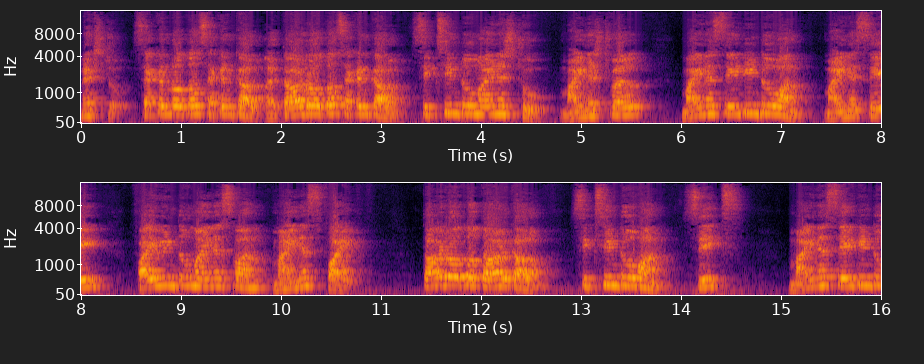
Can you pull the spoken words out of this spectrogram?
next second రోతో సెకండ్ కాలం థర్డ్ రోతో second column six into minus two minus twelve minus eight into one minus eight five into minus one minus five third రోతో third column six into one six minus eight into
